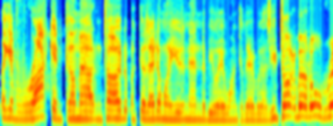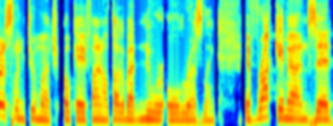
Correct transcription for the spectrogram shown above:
like if Rock had come out and talked because I don't want to use an NWA one because everybody goes, You talk about old wrestling too much. Okay, fine, I'll talk about newer old wrestling. If Rock came out and said,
